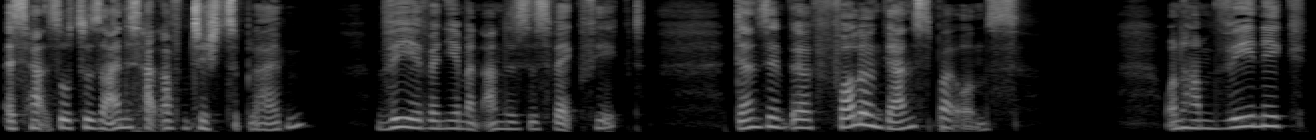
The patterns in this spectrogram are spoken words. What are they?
es hat so zu sein, es hat auf dem Tisch zu bleiben, wehe, wenn jemand anderes es wegfegt, dann sind wir voll und ganz bei uns und haben wenig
